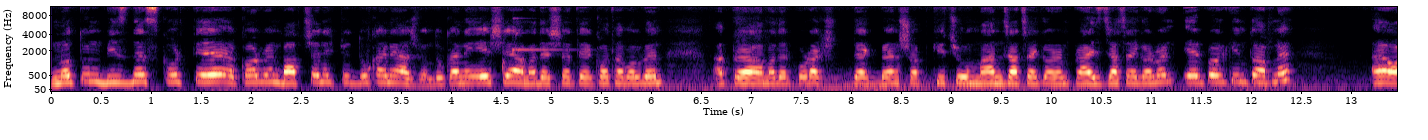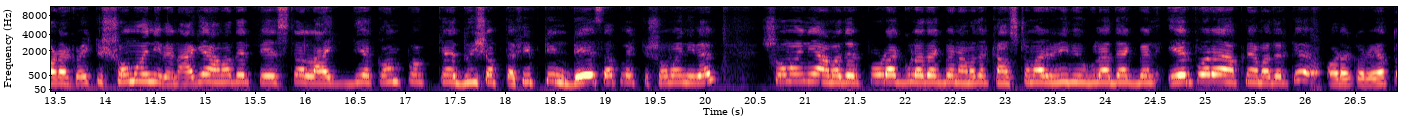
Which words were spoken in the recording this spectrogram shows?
নতুন বিজনেস করতে করবেন, ভাবছেন একটু দোকানে আসবেন। দোকানে এসে আমাদের সাথে কথা বলবেন। আপনারা আমাদের প্রোডাক্ট দেখবেন সব কিছু মান যাচাই করবেন প্রাইস যাচাই করবেন। এরপর কিন্তু আপনি অর্ডার করে একটু সময় নেবেন। আগে আমাদের পেজটা লাইক দিয়ে কমপক্ষে দুই সপ্তাহ ফিফটিন ডেজ আপনি একটু সময় নেবেন। সময় নিয়ে আমাদের প্রোডাক্টগুলো দেখবেন, আমাদের কাস্টমার রিভিউগুলো দেখবেন। এরপরে আপনি আমাদেরকে অর্ডার করবেন। এত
